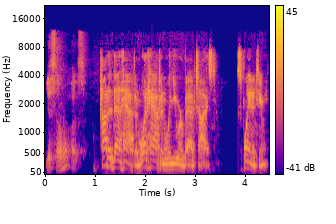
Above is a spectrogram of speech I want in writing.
Yes, I was. How did that happen? What happened when you were baptized? Explain it to me.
